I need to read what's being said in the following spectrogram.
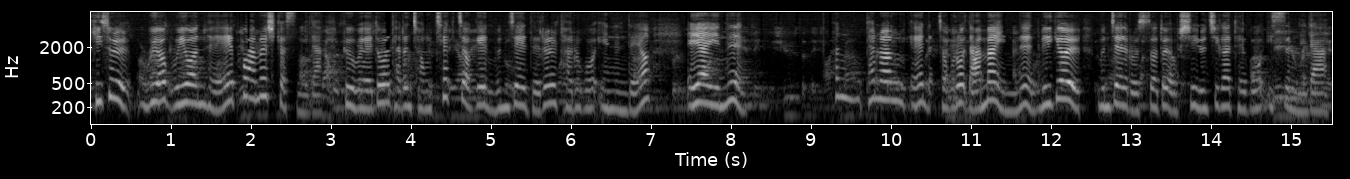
기술무역위원회에 포함을 시켰습니다. 그 외에도 다른 정책적인 문제들을 다루고 있는데요. AI는 현황적으로 남아있는 미결 문제로서도 역시 유지가 되고 있습니다.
